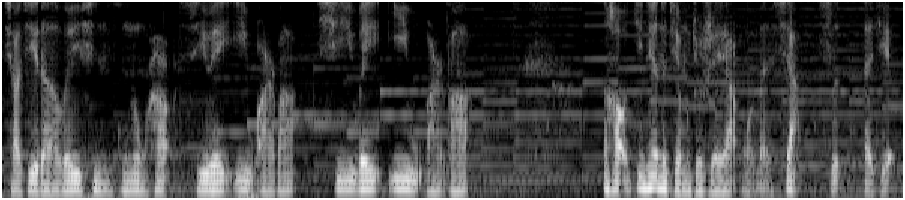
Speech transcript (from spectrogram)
小季的微信公众号 cv 一五二八 cv 一五二八。那好，今天的节目就是这样，我们下次再见。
